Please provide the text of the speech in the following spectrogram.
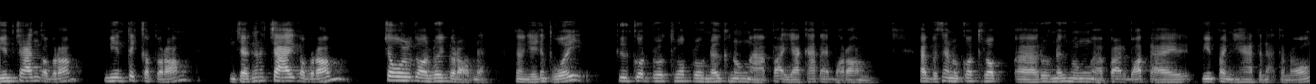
មានច្រើនក៏បារម្ភមានតិចក៏បារម្ភអញ្ចឹងណាចាយក៏បារម្ភចូលក៏លុយបារម្ភដែរចឹងនិយាយចឹងព្រួយគឺគាត់ធ្លាប់រស់នៅក្នុងបរិយាកាសដែលបារម្ភហើយបើសិនមកគាត់ធ្លាប់រស់នៅក្នុងបរិបទដែលមានបញ្ហាតំណតំណង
